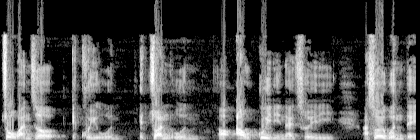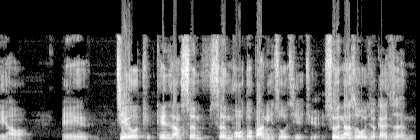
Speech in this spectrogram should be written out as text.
做完之后会开运，会转运，哦，啊有贵人来催你，啊，所有问题哈，诶，借由天天上神神佛都帮你做解决，所以那时候我就开始很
